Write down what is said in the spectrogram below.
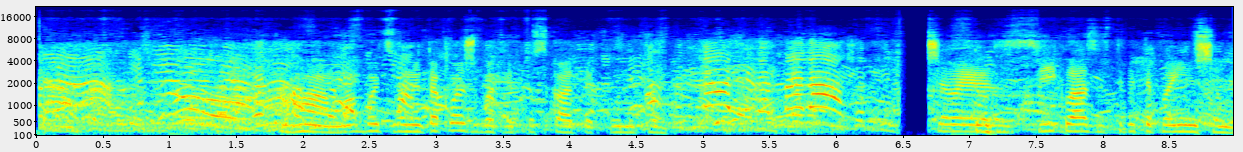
Ага, мабуть, вони також будуть відпускати кульки. Вирішили свій клас зустріти по-іншому.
